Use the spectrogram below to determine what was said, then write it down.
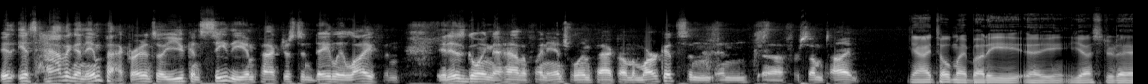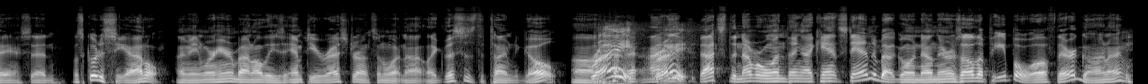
it, it's having an impact, right? And so you can see the impact just in daily life, and it is going to have a financial impact on the markets and and uh, for some time. Yeah, I told my buddy uh, yesterday. I said, "Let's go to Seattle." I mean, we're hearing about all these empty restaurants and whatnot. Like, this is the time to go. Uh, right, I, I, right. That's the number one thing I can't stand about going down there is all the people. Well, if they're gone, I'm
